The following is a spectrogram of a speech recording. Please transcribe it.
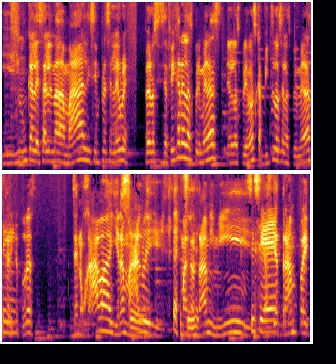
y, y nunca le sale nada mal y siempre es celebre. Pero si se fijan en las primeras, en los primeros capítulos, en las primeras Sí. caricaturas, se enojaba y era Sí. malo y maltrataba a Mimi y Sí, sí, hacía trampa y,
